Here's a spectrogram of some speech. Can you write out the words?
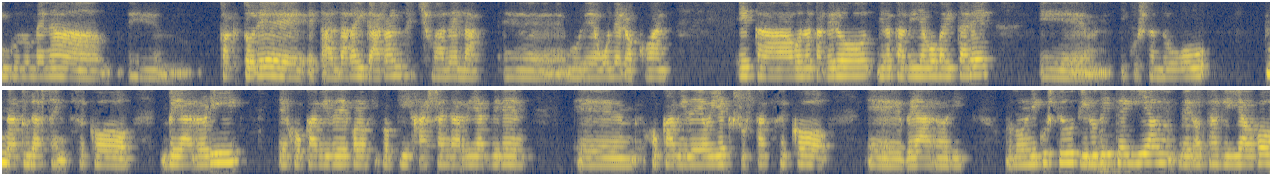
ingurumena e, faktore eta aldagai garrantzitsua dela e, gure egunerokoan. Eta, bueno, eta gero, dira gehiago baita ere, e, ikusten dugu natura zaintzeko behar hori, e, jokabide ekologikoki jasangarriak diren e, jokabide horiek sustatzeko e, behar hori. Orduan, nik uste dut, iruditegian gero eta gehiago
